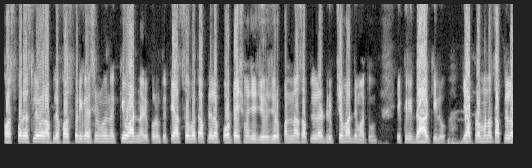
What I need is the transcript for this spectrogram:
फॉस्फरस लेवल आपल्या फॉस्फरिक ऍसिडमुळे नक्की वाढणार आहे. परंतु त्याचसोबत आपल्याला पोटॅश म्हणजे झिरो झिरो पन्नास आपल्याला ड्रिपच्या माध्यमातून एकरी दहा किलो या प्रमाणात आपल्याला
